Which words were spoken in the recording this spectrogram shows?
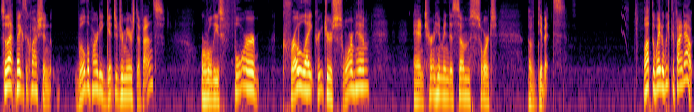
So that begs the question will the party get to Drumir's defense? Or will these four crow like creatures swarm him and turn him into some sort of gibbet? We'll have to wait a week to find out.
